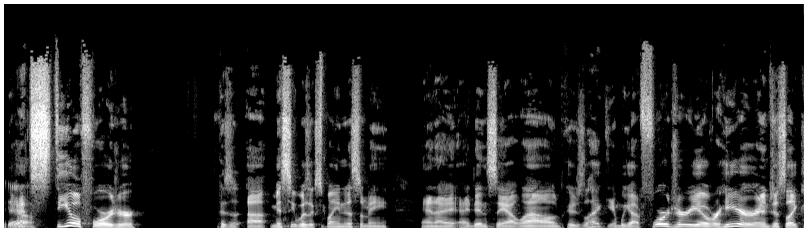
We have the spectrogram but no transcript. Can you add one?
Yeah. Steel Forger. Because uh, Missy was explaining this to me, and I, I didn't say out loud because, like, and we got forgery over here, and just like,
